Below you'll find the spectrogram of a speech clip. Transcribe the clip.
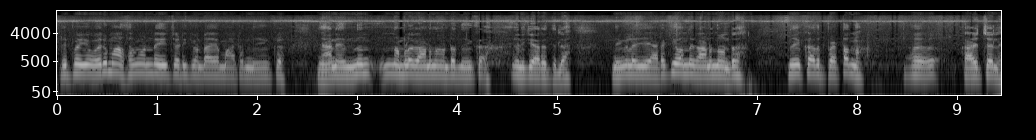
ഇതിപ്പോൾ ഈ ഒരു മാസം കൊണ്ട് ഈ ചെടിക്കുണ്ടായ മാറ്റം നിങ്ങൾക്ക് ഞാൻ എന്നും നമ്മൾ കാണുന്നതുകൊണ്ട് നിങ്ങൾക്ക് എനിക്കറിയത്തില്ല. നിങ്ങൾ ഈ ഇടയ്ക്ക് വന്ന് കാണുന്നതുകൊണ്ട് നിങ്ങൾക്കത് പെട്ടെന്ന് കാഴ്ചയിൽ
